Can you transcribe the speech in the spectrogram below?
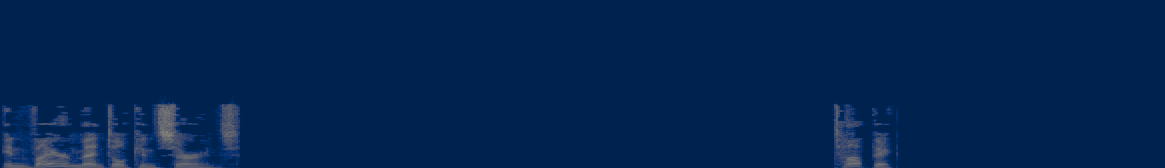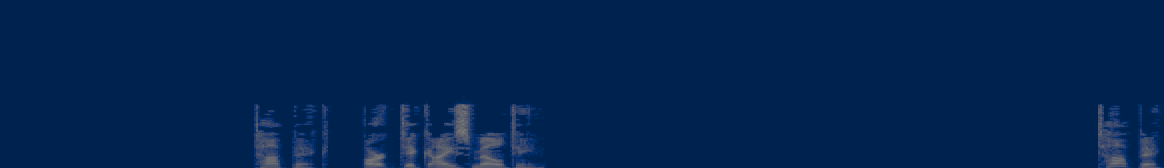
Environmental concerns. Topic. Topic: Arctic ice melting. Topic:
